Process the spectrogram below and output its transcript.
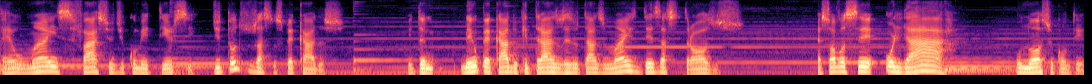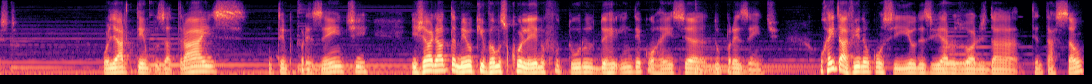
é o mais fácil de cometer-se de todos os pecados. E também o pecado que traz os resultados mais desastrosos. É só você olhar o nosso contexto. Olhar tempos atrás, o tempo presente e já olhar também o que vamos colher no futuro em decorrência do presente. O rei Davi não conseguiu desviar os olhos da tentação,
